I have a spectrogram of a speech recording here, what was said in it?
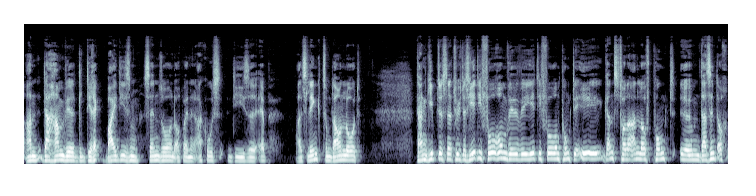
an. Da haben wir direkt bei diesem Sensor und auch bei den Akkus diese App als Link zum Download. Dann gibt es natürlich das Yeti-Forum, www.yetiforum.de, ganz toller Anlaufpunkt. Ähm, da sind auch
